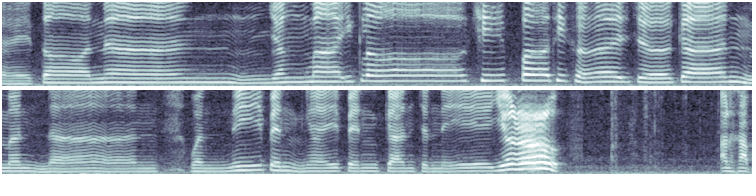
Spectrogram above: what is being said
ในตอนนั้น ยังมาอีกเหรอคิปเปอร์ที่เคยเจอกันมันนาน วันนี้เป็นไงเป็นกันจะหนีเยอะเอาละครับ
